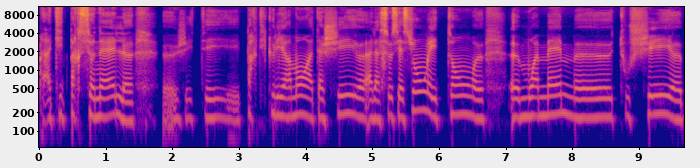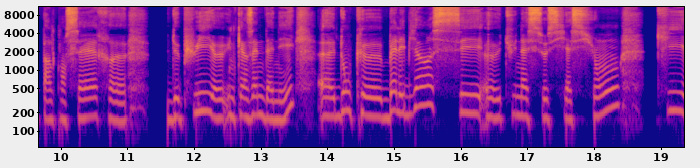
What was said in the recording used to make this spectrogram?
à titre personnel, j'étais particulièrement attachée à l'association, étant moi-même touchée par le cancer depuis une quinzaine d'années. donc, bel et bien, c'est une association qui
